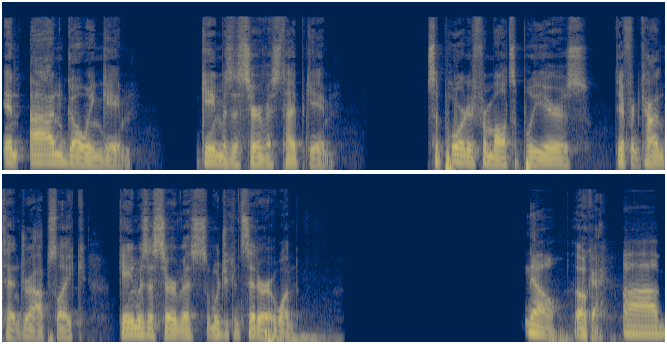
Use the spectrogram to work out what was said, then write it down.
an ongoing game? Game as a service type game. Supported for multiple years, different content drops like game as a service. Would you consider it one? No. Okay. Um,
